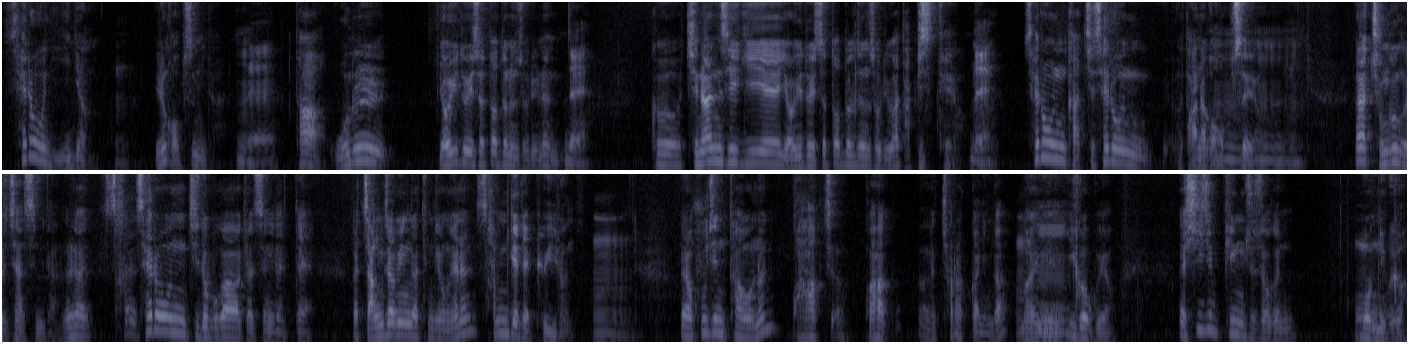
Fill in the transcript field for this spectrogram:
새로운 이념 음. 이런 거 없습니다. 네. 다 오늘 여의도에서 떠드는 소리는 네. 그 지난 세기에 여의도에서 떠들던 소리와 다 비슷해요. 네. 새로운 가치, 새로운 단어가 없어요. 음, 음, 그러나 중국은 그렇지 않습니다. 그러니까 사- 새로운 지도부가 결성이 될 때, 그러니까 장저민 같은 경우에는 삼개 대표 이론, 음. 그러니까 후진타오는 과학 과학 어, 철학관인가, 뭐 이, 이거고요. 그러니까 시진핑 주석은 뭡니까?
